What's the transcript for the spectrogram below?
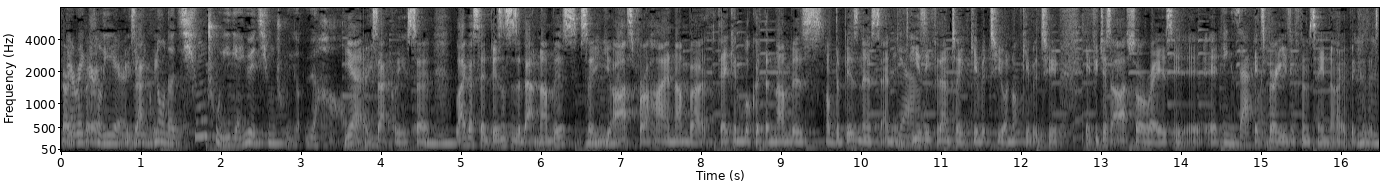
very clear, clear，就是 exactly. 弄得清楚一点，越清楚越越好。 Yeah, exactly. So, like I said, business is about numbers. So, you ask for a higher number, they can look at the numbers of the business, and it's Yeah. easy for them to give it to you or not give it to you. If you just ask for a raise, it, it, it- Exactly. it's very easy for them to say no because it's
